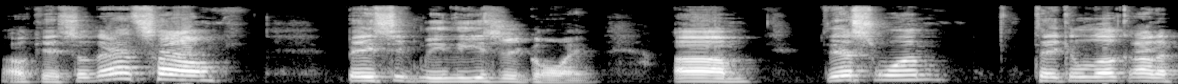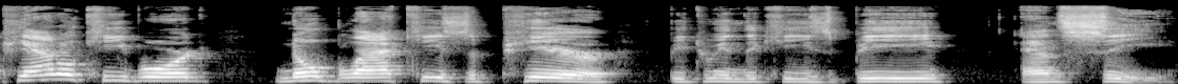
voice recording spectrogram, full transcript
okay, so that's how basically these are going. Um, this one, take a look on a piano keyboard, no black keys appear between the keys B and C,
